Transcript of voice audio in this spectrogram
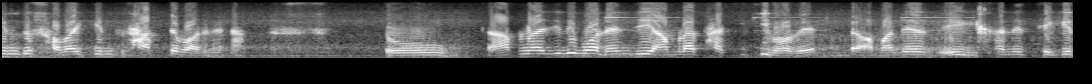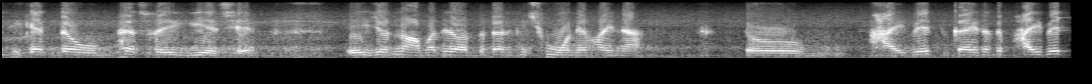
কিন্তু সবাই কিন্তু থাকতে পারবে না। তো আপনারা যদি বলেন যে আমরা থাকি কীভাবে আমাদের এইখানে থেকে থেকে একটা অভ্যাস হয়ে গিয়েছে। এই জন্য আমাদের অতটা কিছু মনে হয় না। তো ফাইভ এইট গাড়িটাতে ফাইভ এইট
